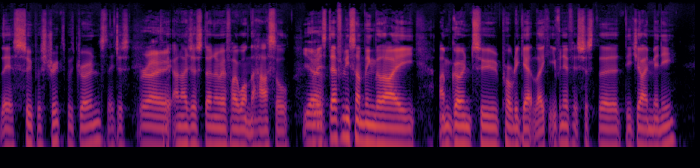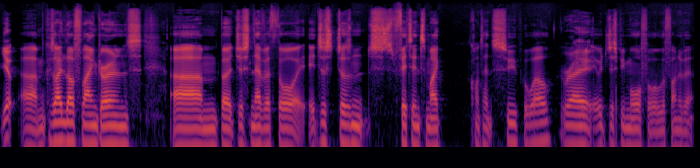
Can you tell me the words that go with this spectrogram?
they are super strict with drones. They just Right. and I just don't know if I want the hassle. Yeah. But it's definitely something that I I'm going to probably get. Like even if it's just the DJI Mini. Yep. Um, Because I love flying drones, um, but just never thought it just doesn't fit into my content super well. Right. It would just be more for the fun of it.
